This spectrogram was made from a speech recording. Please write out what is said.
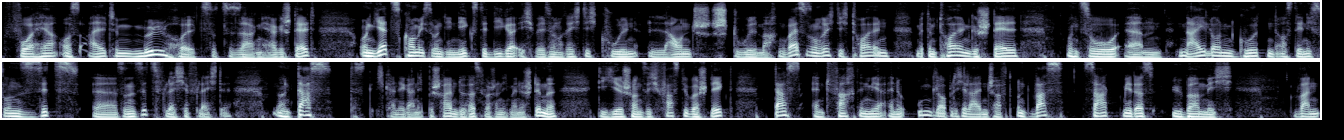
vorher aus altem Müllholz sozusagen hergestellt. Und jetzt komme ich so in die nächste Liga. Ich will so einen richtig coolen Lounge-Stuhl machen. Weißt du, so einen richtig tollen, mit einem tollen Gestell und so ähm, Nylon-Gurten, aus denen ich so einen Sitz, äh, so eine Sitzfläche flechte. Und das das, ich kann dir gar nicht beschreiben, du hörst wahrscheinlich meine Stimme, die hier schon sich fast überschlägt, das entfacht in mir eine unglaubliche Leidenschaft. Und was sagt mir das über mich? Wann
